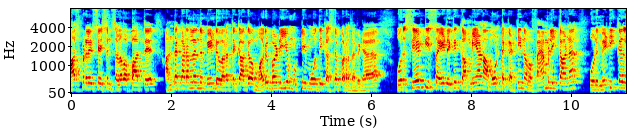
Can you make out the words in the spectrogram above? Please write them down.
ஹாஸ்பிட்டலைசேஷன் செலவை பார்த்து அந்த கடன்ல இருந்து மீண்டு வரத்துக்காக மறுபடியும் முட்டி மோதி கஷ்டப்படுறதை விட ஒரு சேஃப்டி சைடுக்கு கம்மியான அமௌண்ட்டை கட்டி நம்ம ஃபேமிலிக்கான ஒரு மெடிக்கல்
